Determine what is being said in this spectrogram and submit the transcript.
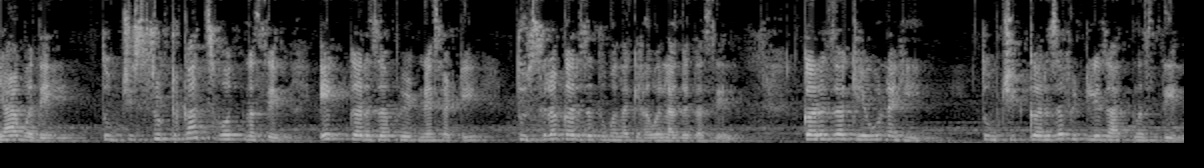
यामध्ये तुमची सुटकाच होत नसेल एक कर्ज फेडण्यासाठी दुसरं कर्ज तुम्हाला घ्यावं लागत असेल. कर्ज घेऊनही तुमची कर्ज फिटली जात नसतील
